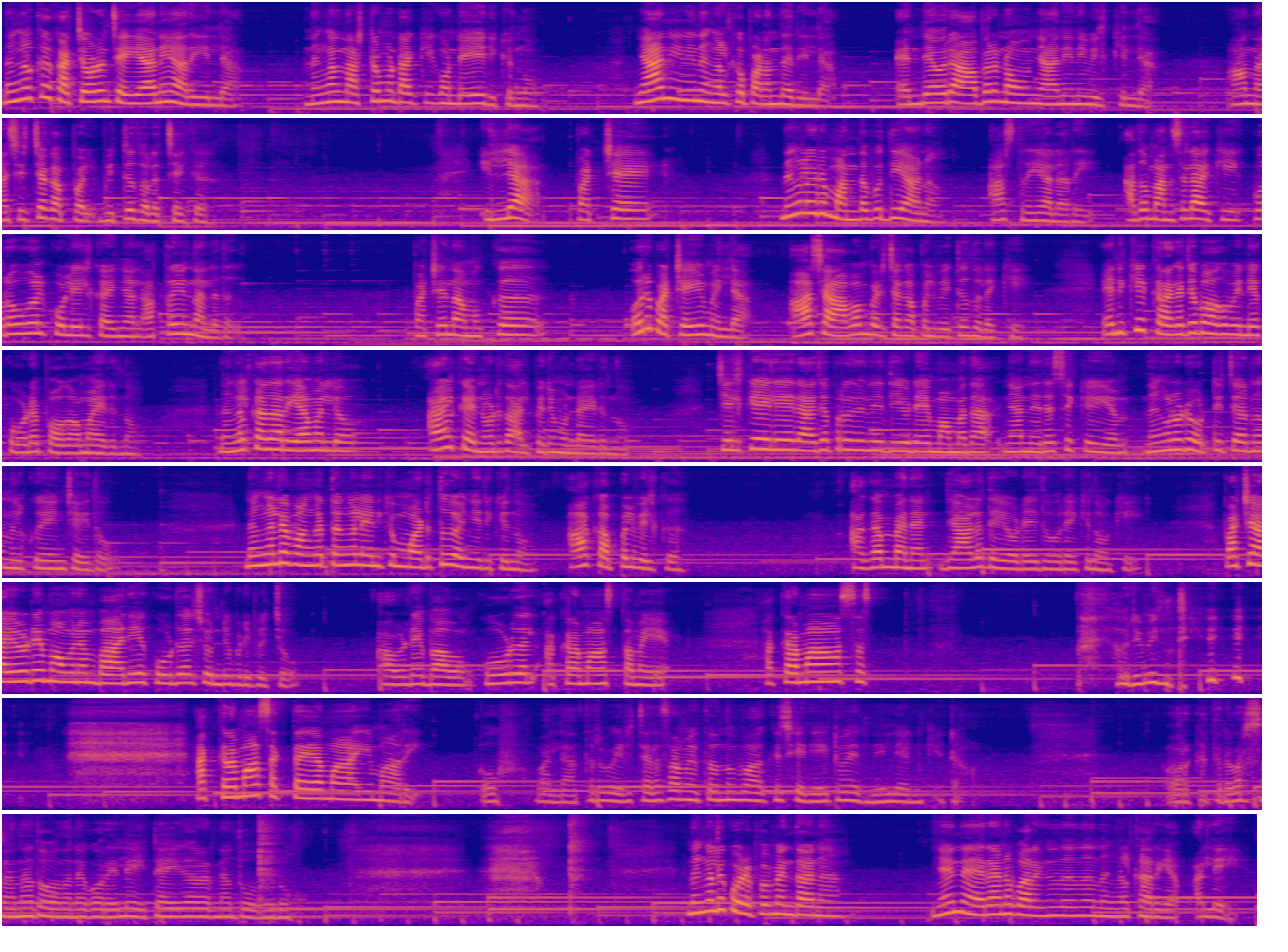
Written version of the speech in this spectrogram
നിങ്ങൾക്ക് കച്ചവടം ചെയ്യാനേ അറിയില്ല. നിങ്ങൾ നഷ്ടമുണ്ടാക്കിക്കൊണ്ടേയിരിക്കുന്നു. ഞാൻ ഇനി നിങ്ങൾക്ക് പണം തരില്ല. എന്റെ ഒരു ആഭരണവും ഞാൻ ഇനി വിൽക്കില്ല. ആ നശിച്ച കപ്പൽ വിറ്റ് തുലച്ചേക്ക് ഇല്ല പക്ഷേ നിങ്ങളൊരു മന്ദബുദ്ധിയാണ് ആ സ്ത്രീ അലറി. അത് മനസ്സിലാക്കി കുറവുകൾക്കുള്ളിൽ കഴിഞ്ഞാൽ അത്രയും നല്ലത്. പക്ഷേ നമുക്ക് ഒരു പക്ഷേയുമില്ല ആ ശാപം പിടിച്ച കപ്പൽ വിറ്റ് തുലക്കി. എനിക്ക് ക്രഗജബാഹുവിന്റെ കൂടെ പോകാമായിരുന്നു. നിങ്ങൾക്കതറിയാമല്ലോ അയാൾക്ക് എന്നോട് താല്പര്യമുണ്ടായിരുന്നു. ചിൽക്കയിലെ രാജപ്രതിനിധിയുടെ മമത ഞാൻ നിരസിക്കുകയും നിങ്ങളോട് ഒട്ടിച്ചേർന്ന് നിൽക്കുകയും ചെയ്തു. നിങ്ങളുടെ പങ്കത്തങ്ങൾ എനിക്ക് മടുത്തു കഴിഞ്ഞിരിക്കുന്നു. ആ കപ്പൽ വിൽക്ക്. അകമ്പനൻ ജാളതയോടെ ദൂരേക്ക് നോക്കി. പക്ഷെ അയാളുടെ മൗനം ഭാര്യയെ കൂടുതൽ ചുണ്ടിപ്പിടിപ്പിച്ചു. അവളുടെ ഭാവം കൂടുതൽ അക്രമാസ്തമയ. അക്രമാസ ഒരു മിനിറ്റ്. അക്രമാസക്തയമായി മാറി. ഓഹ് വല്ലാത്തൊരു പേര് ചില സമയത്തൊന്നും വാക്ക് ശരിയായിട്ട് വരുന്നില്ല എനിക്ക് കേട്ടോ ഉറക്കത്തിന്റെ പ്രശ്നമെന്നാണ് തോന്നണേ. കുറേ ലേറ്റായി കാരണം തോന്നുന്നു നിങ്ങളുടെ കുഴപ്പം എന്താണ്? ഞാൻ നേരാണ് പറയുന്നതെന്ന് നിങ്ങൾക്കറിയാം അല്ലേ?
